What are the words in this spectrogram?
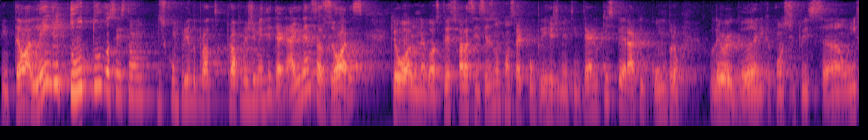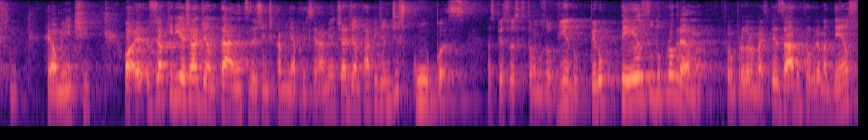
Então, além de tudo, vocês estão descumprindo o próprio regimento interno. Aí nessas horas que eu olho um negócio desse, falo assim, se eles não conseguem cumprir regimento interno, o que esperar que cumpram lei orgânica, constituição, enfim. Realmente Ó, eu já queria já adiantar, antes da gente caminhar para o encerramento, já adiantar pedindo desculpas às pessoas que estão nos ouvindo pelo peso do programa. Foi um programa mais pesado, um programa denso,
